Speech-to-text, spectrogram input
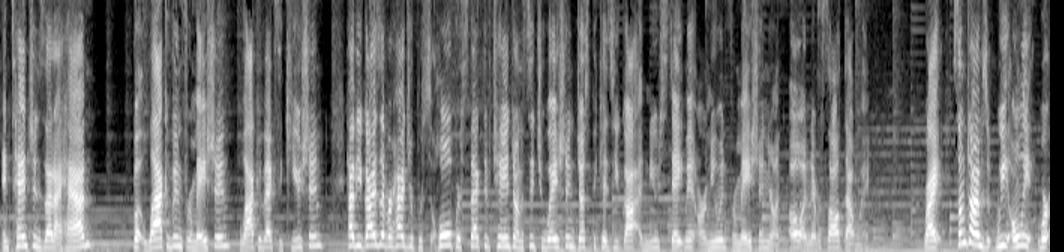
intentions that I had, but lack of information, lack of execution, have you guys ever had your pers- whole perspective change on a situation just because you got a new statement or new information? You're like, oh, I never saw it that way. Right? Sometimes we only, we're,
